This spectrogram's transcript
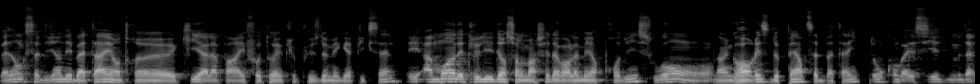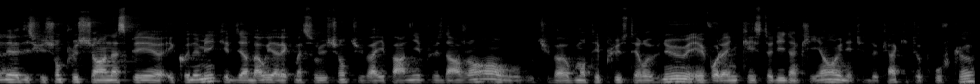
bah donc ça devient des batailles entre euh, qui a l'appareil photo avec le plus de mégapixels. Et à moins d'être le leader sur le marché, d'avoir le meilleur produit, souvent on a un grand risque de perdre cette bataille. Donc on va essayer d'amener la discussion plus sur un aspect euh, économique et de dire bah oui avec ma solution tu vas épargner plus d'argent ou tu vas augmenter plus tes revenus et voilà une case study d'un client, une étude de cas qui te prouve que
